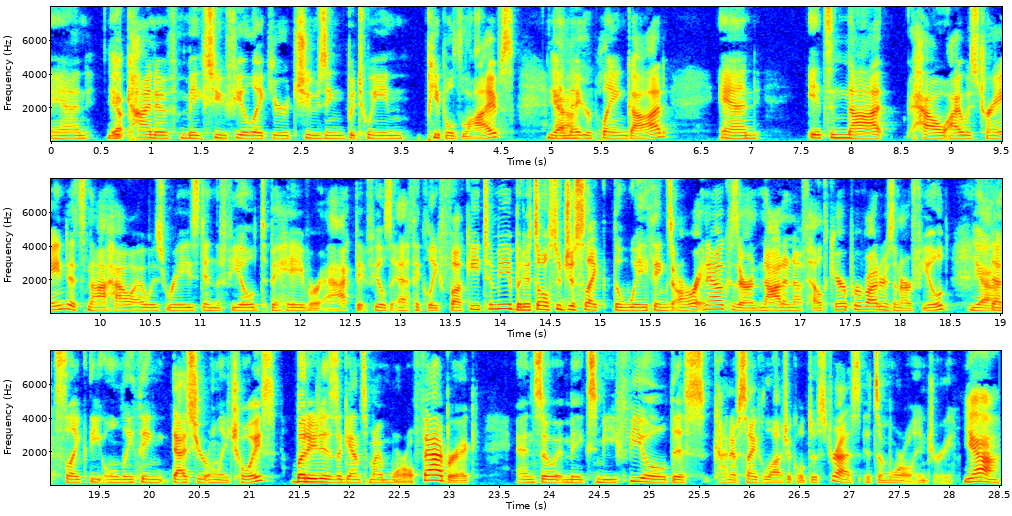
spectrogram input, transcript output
And Yep. it kind of makes you feel like you're choosing between people's lives yeah. and that you're playing God. And it's not how I was trained. It's not how I was raised in the field to behave or act. It feels ethically fucky to me, but it's also just like the way things are right now because there are not enough healthcare providers in our field. Yeah. That's like the only thing, that's your only choice, but it is against my moral fabric. And so it makes me feel this kind of psychological distress. It's a moral injury. Yeah.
